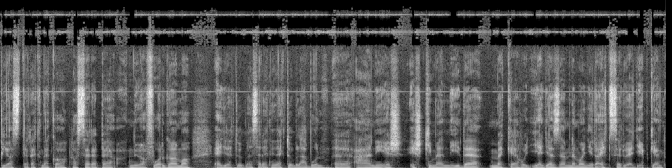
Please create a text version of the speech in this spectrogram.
piasztereknek a, a szerepe, nő a forgalma, egyre többen szeretnének több lábon e, állni és, és kimenni ide, meg kell, hogy jegyezzem, nem annyira egyszerű egyébként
